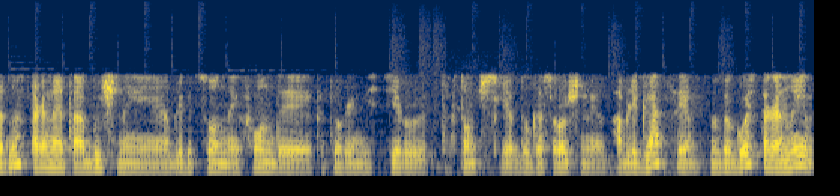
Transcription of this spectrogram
С одной стороны, это обычные облигационные фонды, которые инвестируют в том числе в долгосрочные облигации. Но с другой стороны,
